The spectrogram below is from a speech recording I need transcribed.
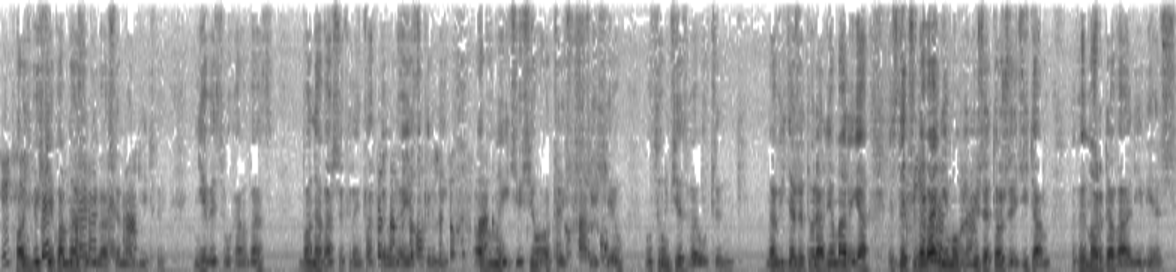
10 Choćbyście pomnożyli wasze modlitwy. Nie wysłucham was, bo na waszych rękach pełno jest krwi. Obmyjcie się, oczyśćcie się, usuńcie złe uczynki. No widzę, że tu Radio Maryja zdecydowanie mówili, że to Żydzi tam wymordowali, wiesz,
